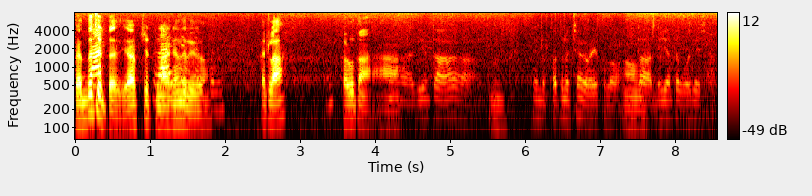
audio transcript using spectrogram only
పెద్ద చెట్టు అది యాప్ చెట్టు నాకేం తెలియదు ఎట్లా? అంతా నేను పొద్దున వచ్చాను కదా అంతా నెయ్యి అంతా పోసేసాను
